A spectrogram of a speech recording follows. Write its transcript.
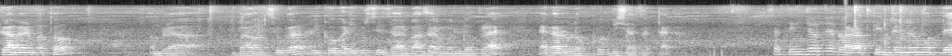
গ্রামের মতো আমরা ব্রাউন সুগার রিকভারি করছি যার বাজার মূল্য প্রায় এগারো লক্ষ বিশ হাজার টাকা। স্যার তিনজন যে তারা তিনজনের মধ্যে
